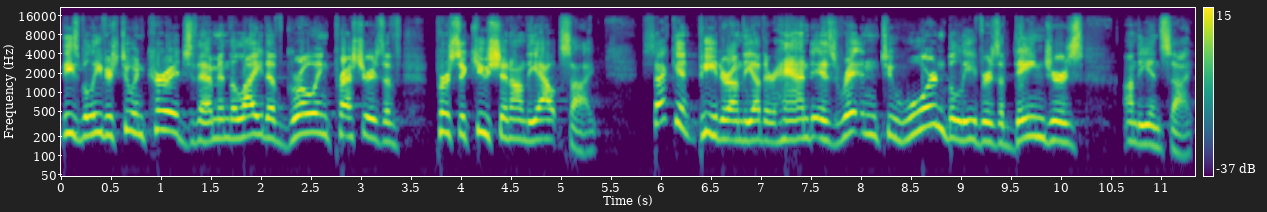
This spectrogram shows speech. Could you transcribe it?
these believers to encourage them in the light of growing pressures of persecution on the outside. Second Peter, on the other hand, is written to warn believers of dangers on the inside.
